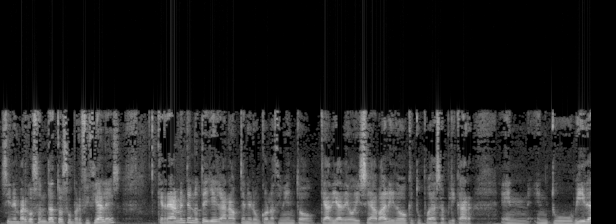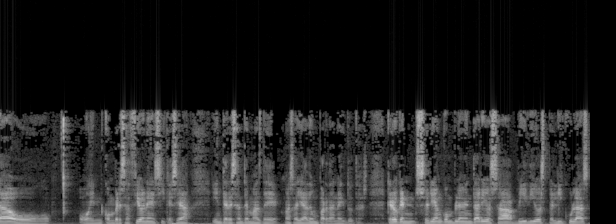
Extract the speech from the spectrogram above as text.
sin embargo son datos superficiales que realmente no te llegan a obtener un conocimiento que a día de hoy sea válido, que tú puedas aplicar en, en tu vida o, o en conversaciones y que sea interesante más de más allá de un par de anécdotas. Creo que serían complementarios a vídeos, películas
